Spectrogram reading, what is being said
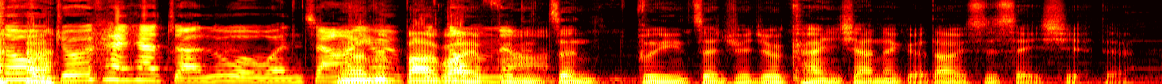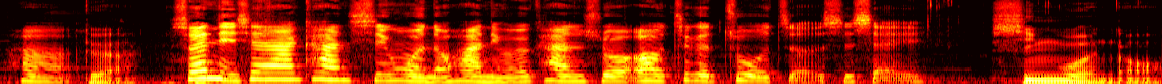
时候我就会看一下转录的文章，因为八卦也不一定正不一定正确，就看一下那个到底是谁写的。嗯，对啊，所以你现在看新闻的话，你会看说哦，这个作者是谁？新闻哦，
